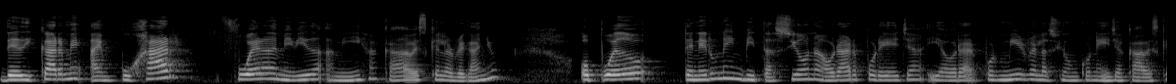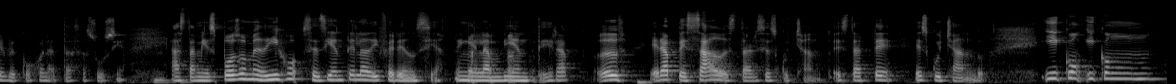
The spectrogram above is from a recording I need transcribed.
dedicarme a empujar fuera de mi vida a mi hija cada vez que la regaño, o puedo tener una invitación a orar por ella y a orar por mi relación con ella cada vez que recojo la taza sucia. Hasta mi esposo me dijo, se siente la diferencia en el ambiente. Era era pesado estarse escuchando, estarte escuchando. Y, con, y con,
